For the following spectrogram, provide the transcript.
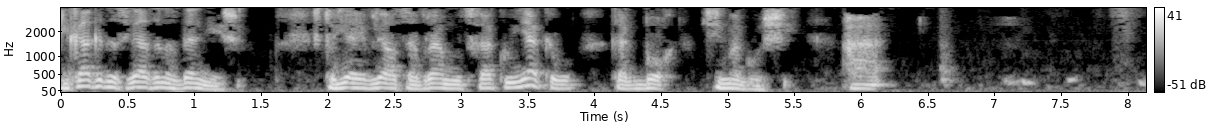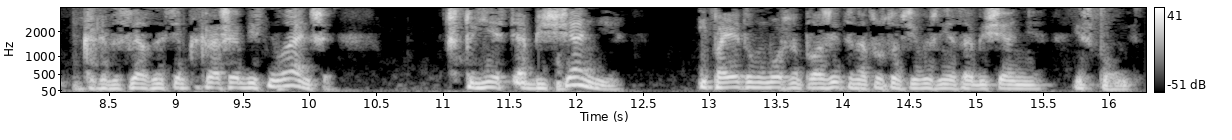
и как это связано с дальнейшим, что я являлся Аврааму, Ицхаку и Якову как Бог всемогущий, а как это связано с тем, как Раша объяснил раньше, что есть обещание, и поэтому можно положиться на то, что Всевышний это обещание исполнит.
